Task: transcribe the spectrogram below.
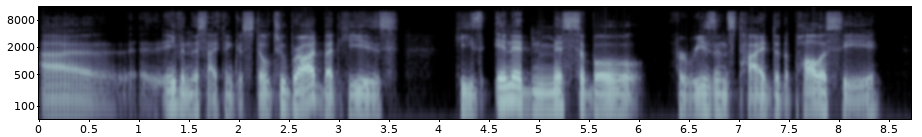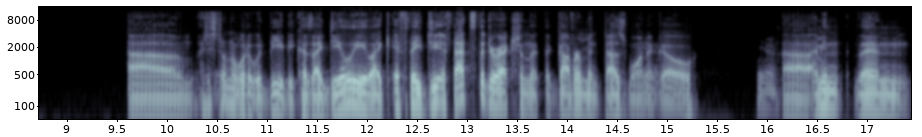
uh, even this I think is still too broad, but he's he's inadmissible for reasons tied to the policy. Um, I just don't know what it would be because ideally, like if they do, if that's the direction that the government does want to yeah. go, yeah. Uh, I mean, then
